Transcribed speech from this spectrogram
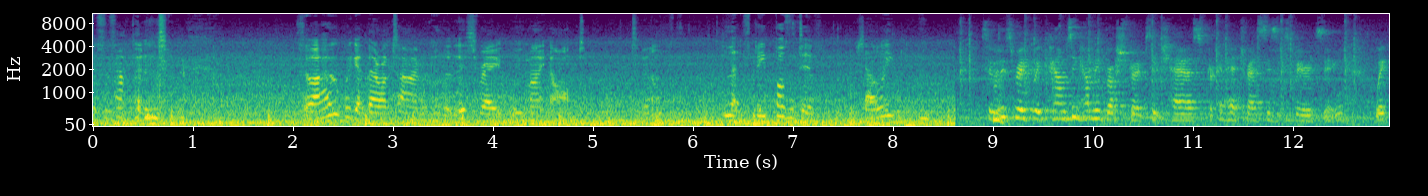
this has happened. so I hope we get there on time because at this rate we might not, to be honest. Let's be positive, shall we? So with this rig, we're counting how many brush strokes each hair headdress is experiencing. We're,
